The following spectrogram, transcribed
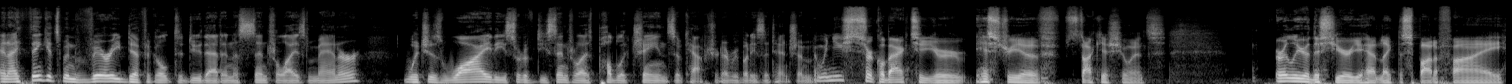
And I think it's been very difficult to do that in a centralized manner which is why these sort of decentralized public chains have captured everybody's attention. And when you circle back to your history of stock issuance, earlier this year you had like the Spotify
